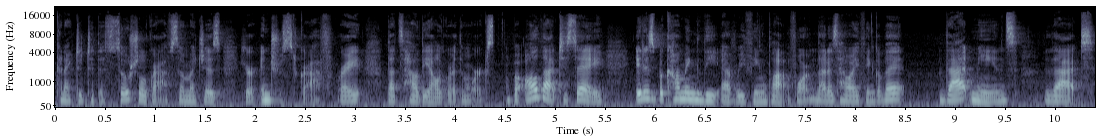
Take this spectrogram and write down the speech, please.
connected to the social graph so much as your interest graph, right? That's how the algorithm works. But all that to say, it is becoming the everything platform. That is how I think of it. That means that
